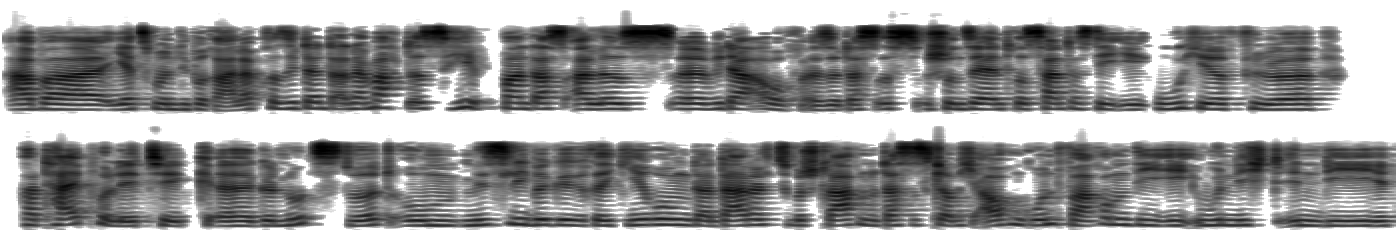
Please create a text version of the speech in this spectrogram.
Aber jetzt, wo ein liberaler Präsident an der Macht ist, hebt man das alles äh, wieder auf. Also das ist schon sehr interessant, dass die EU hier für Parteipolitik äh, genutzt wird, um missliebige Regierungen dann dadurch zu bestrafen. Und das ist, glaube ich, auch ein Grund, warum die EU nicht in die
